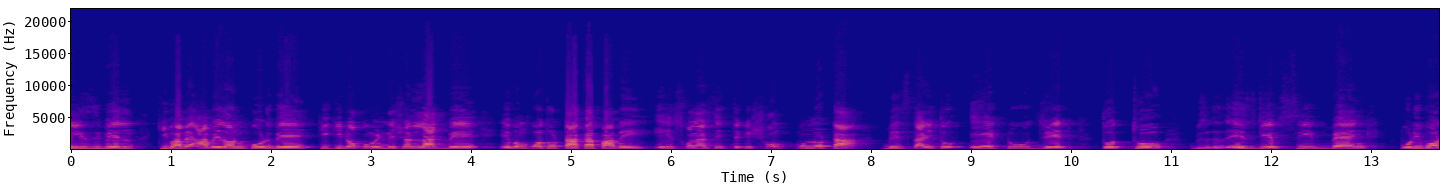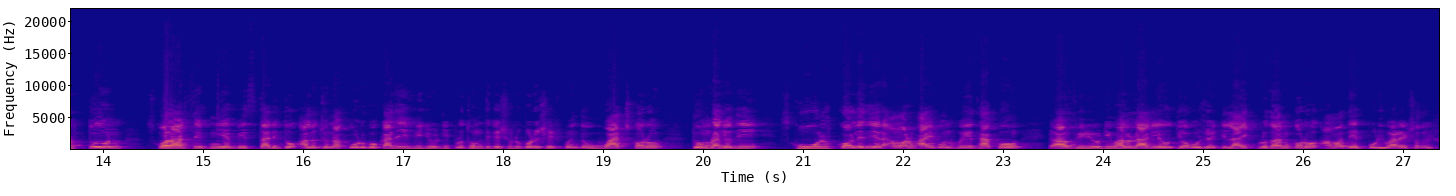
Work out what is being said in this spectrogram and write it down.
এলিজিবেল কীভাবে আবেদন করবে, কি কি ডকুমেন্টেশন লাগবে এবং কত টাকা পাবে? এই স্কলারশিপ থেকে সম্পূর্ণটা বিস্তারিত এ টু জেড তথ্য এইচডিএফসি ব্যাংক পরিবর্তন স্কলারশিপ নিয়ে বিস্তারিত আলোচনা করব। কাজেই ভিডিওটি প্রথম থেকে শুরু করে শেষ পর্যন্ত ওয়াচ করো। তোমরা যদি স্কুল কলেজের আমার ভাই বোন হয়ে থাকো ভিডিওটি ভালো লাগলে অতি অবশ্যই একটি লাইক প্রদান করো। আমাদের পরিবারের সদস্য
